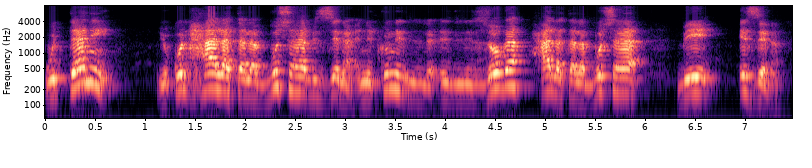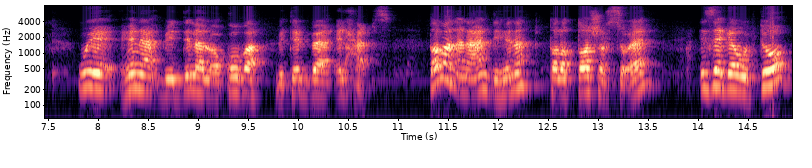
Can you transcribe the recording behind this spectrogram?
والتاني يكون حالة تلبسها بالزنا إن تكون الزوجة حالة تلبسها بالزنا. وهنا بيدي لها العقوبة بتبقى الحبس. طبعا أنا عندي هنا 13 سؤال. إذا جاوبته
